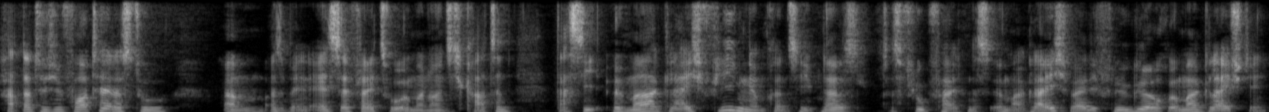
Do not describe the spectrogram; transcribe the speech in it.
Hat natürlich einen Vorteil, dass du, ähm, also bei den SR-Flights, wo immer 90 Grad sind, dass sie immer gleich fliegen im Prinzip. Ne? Das, das Flugverhalten ist immer gleich, weil die Flügel auch immer gleich stehen.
